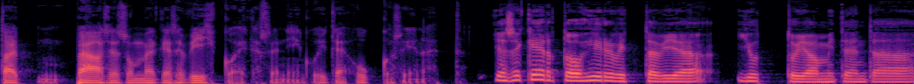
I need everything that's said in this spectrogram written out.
tai pääasiassa on melkein se vihko, eikä se niin kuin itse hukko siinä. Että. Ja se kertoo hirvittäviä juttuja, miten tämä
